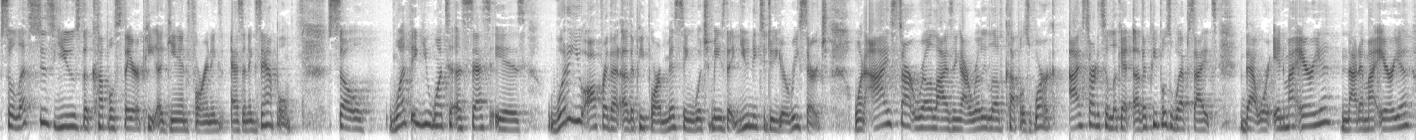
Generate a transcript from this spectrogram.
So let's just use the couples therapy again for an as an example. So one thing you want to assess is what do you offer that other people are missing, which means that you need to do your research. When I start realizing I really love couples work, I started to look at other people's websites that were in my area, not in my area,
